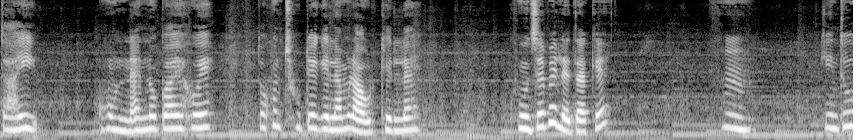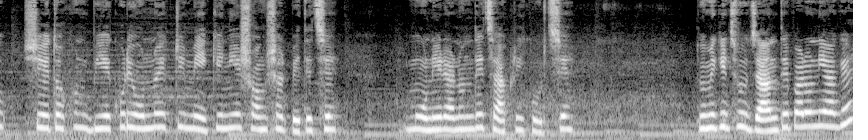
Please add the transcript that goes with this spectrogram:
তাই অন্যান্য পায়ে হয়ে তখন ছুটে গেলাম রাউরকেল্লায়। খুঁজে পেলে তাকে? হুম, কিন্তু সে তখন বিয়ে করে অন্য একটি মেয়েকে নিয়ে সংসার পেতেছে। মনের আনন্দে চাকরি করছে। তুমি কিছু জানতে পারোনি আগে?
